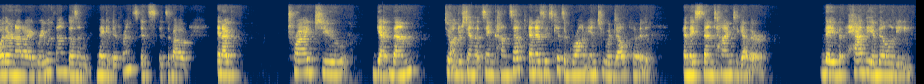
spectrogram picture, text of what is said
whether or not I agree with them doesn't make a difference. It's it's about and I've tried to get them to understand that same concept. And as these kids have grown into adulthood and they spend time together, they've had the ability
